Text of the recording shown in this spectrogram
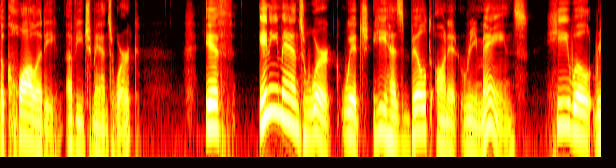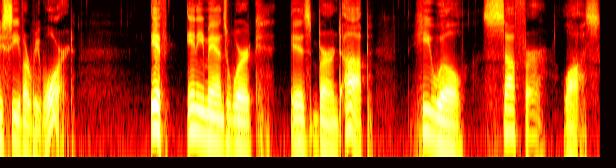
the quality of each man's work. If any man's work which he has built on it remains, he will receive a reward. If any man's work is burned up, he will suffer loss,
